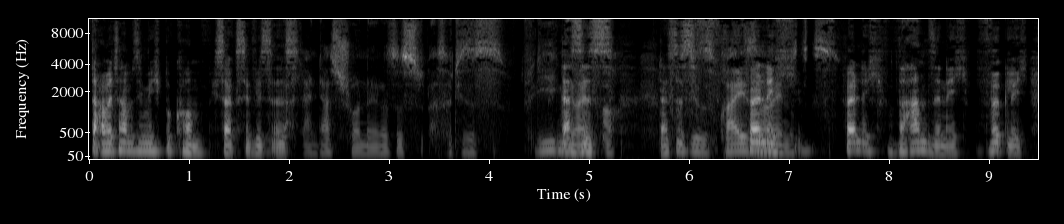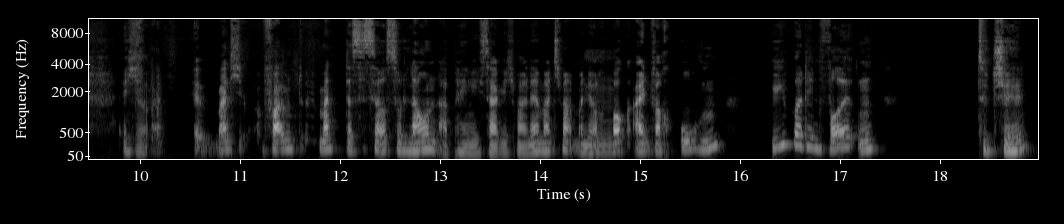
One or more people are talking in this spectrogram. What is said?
Damit haben sie mich bekommen. Ich sag's dir, wie es Ja, ist. allein das schon, ey. Das ist, also dieses Fliegen Das ist, einfach. Das ist dieses Freisein. völlig, völlig wahnsinnig, wirklich. Ich, Ja. äh, manch, vor allem, man, das ist ja auch so launenabhängig, sage ich mal. Ne? Manchmal hat man ja auch Mhm. Bock, einfach oben über den Wolken zu chillen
